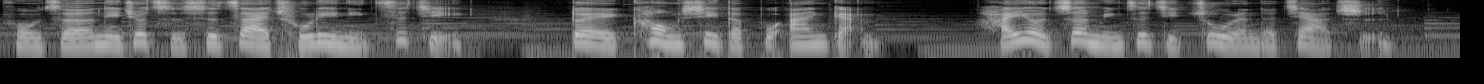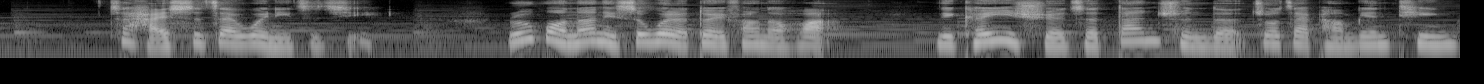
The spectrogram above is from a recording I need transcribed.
否则你就只是在处理你自己对空隙的不安感，还有证明自己助人的价值，这还是在为你自己。如果呢，你是为了对方的话，你可以学着单纯的坐在旁边听，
